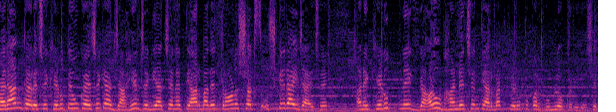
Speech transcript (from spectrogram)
હેરાન કરે છે. ખેડૂત એવું કહે છે કે આ જાહેર જગ્યા છે અને ત્યારબાદ એ ત્રણ શખ્સ ઉશ્કેરાઈ જાય છે અને ખેડૂતને ગાળો ભાંડે છે અને ત્યારબાદ ખેડૂત ઉપર હુમલો કરી દે છે.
